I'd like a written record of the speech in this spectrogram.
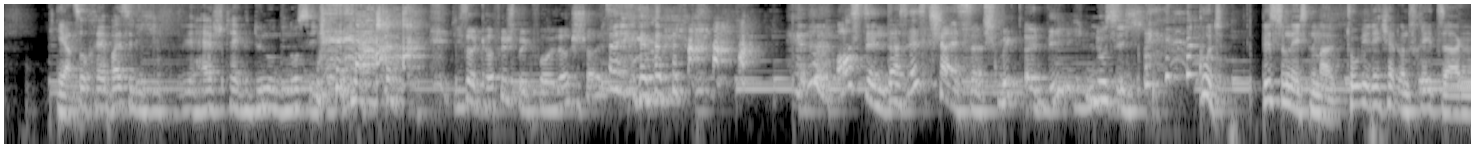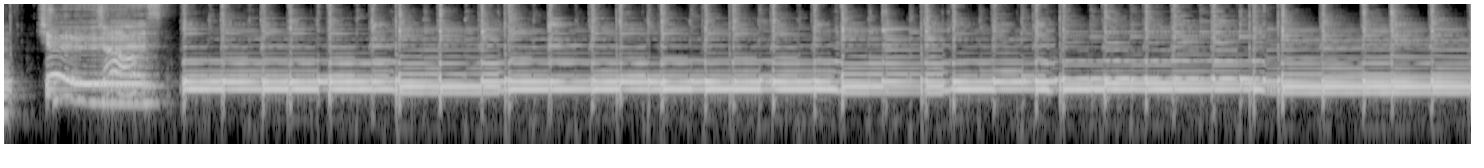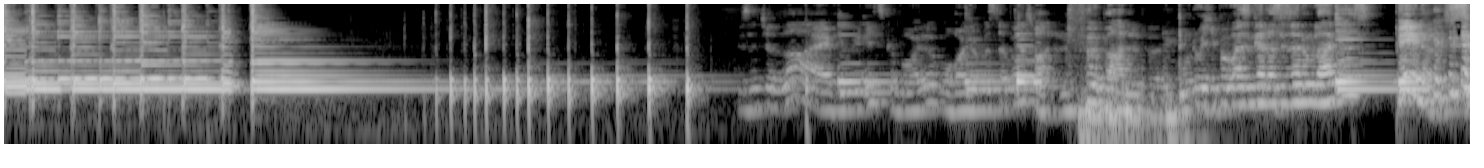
Ja. So, weiß ich nicht, Hashtag dünn und nussig. Dieser Kaffee schmeckt voll nach Scheiße. Austin, das ist Scheiße. Schmeckt ein wenig nussig. Gut, bis zum nächsten Mal. Tobi, Richard und Fred sagen Tschüss. Ciao. Penis!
